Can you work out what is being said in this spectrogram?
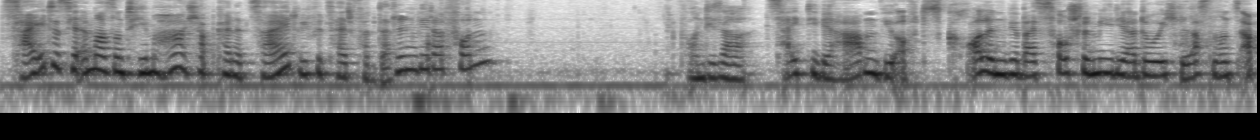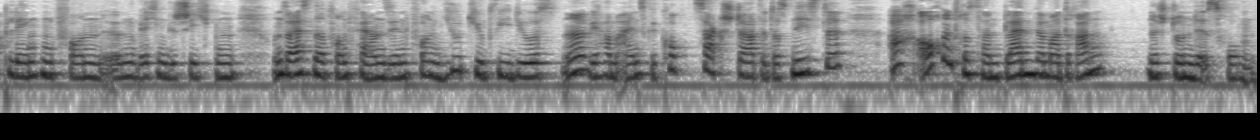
Zeit ist ja immer so ein Thema, ha, ich habe keine Zeit, wie viel Zeit verdatteln wir davon? Von dieser Zeit, die wir haben, wie oft scrollen wir bei Social Media durch, lassen uns ablenken von irgendwelchen Geschichten und sei es nur von Fernsehen, von YouTube-Videos. Ne? Wir haben eins geguckt, zack, startet das nächste. Ach, auch interessant, bleiben wir mal dran. Eine Stunde ist rum.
